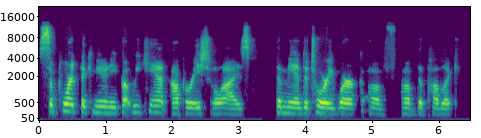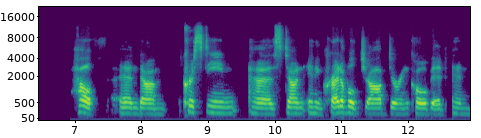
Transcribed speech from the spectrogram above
support the community, but we can't operationalize the mandatory work of, of the public health. And um, Christine has done an incredible job during COVID. And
